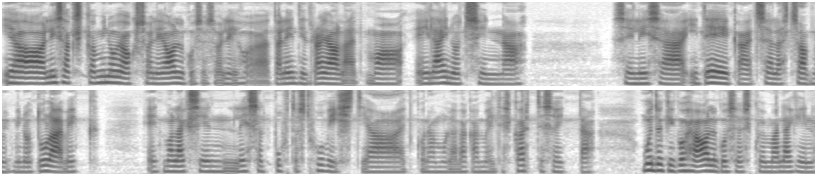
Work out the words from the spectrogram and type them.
ja lisaks ka minu jaoks oli alguses, oli äh, Talendid rajale, et ma ei läinud sinna sellise ideega, et sellest saab nüüd minu tulevik, et ma läksin lihtsalt puhtast huvist ja et kuna mulle väga meeldis karti sõita, muidugi kohe alguses, kui ma nägin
